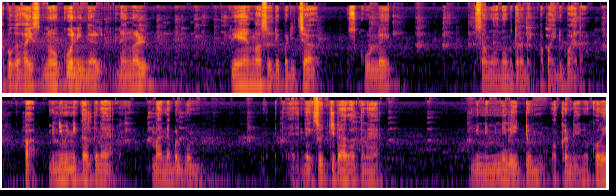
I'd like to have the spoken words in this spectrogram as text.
അപ്പോൾ ഗായ്സ് നോക്കൂ നിങ്ങൾ ഞങ്ങൾ ഏഴാം ക്ലാസ് വരെ പഠിച്ച സ്കൂളിലെ സംഭവം നോമ്പത്തിരണ്ട് അപ്പോൾ അതിന് പോയതാ. അപ്പം മിന്നി മിന്നി കലത്തിനെ മഞ്ഞ ബൾബും സ്വിച്ചിട്ടാ കത്തുന്ന മിന്നി മിന്നി ലൈറ്റും ഒക്കെ ഉണ്ടായിരുന്നു. കുറേ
